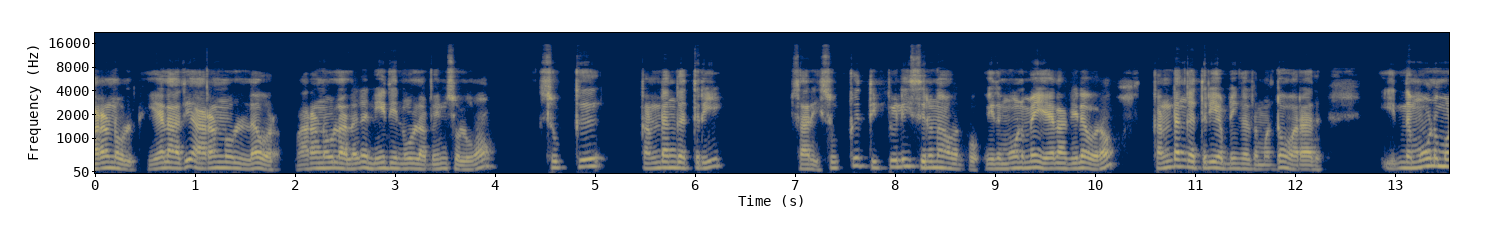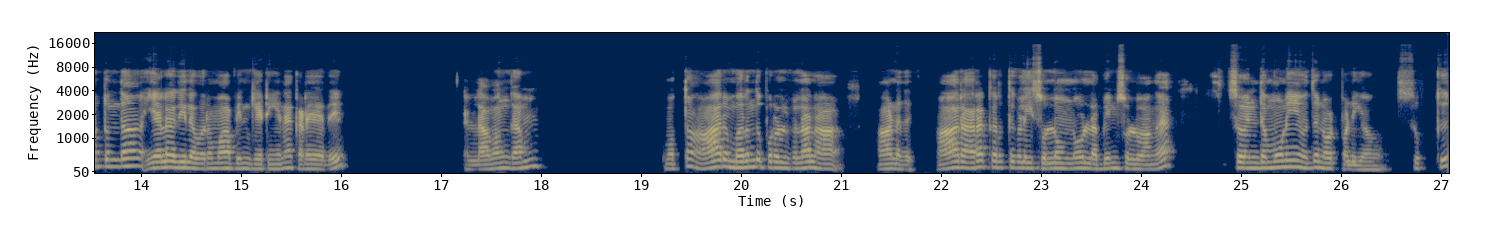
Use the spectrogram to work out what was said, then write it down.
அறநூல். ஏழாதி அறநூல்ல வரும். அறநூல் அல்லது நீதி நூல் அப்படின்னு சொல்லுவோம். சுக்கு கண்டங்கத்திரி சாரி சுக்கு திப்பிலி சிறுநாவற்பூ. இது மூணுமே ஏழாதியில வரும். கண்டங்கத்திரி அப்படிங்கிறது மட்டும் வராது. இந்த மூணு மட்டும்தான் ஏழாதியில வருமா அப்படின்னு கேட்டீங்கன்னா கிடையாது. லவங்கம். மொத்தம் ஆறு மருந்து பொருள்களால் ஆனது. ஆறு அறக்கருத்துக்களை சொல்லும் நூல் அப்படின்னு சொல்லுவாங்க. ஸோ இந்த மூணையும் வந்து நோட் பண்ணிக்கோங்க சுக்கு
